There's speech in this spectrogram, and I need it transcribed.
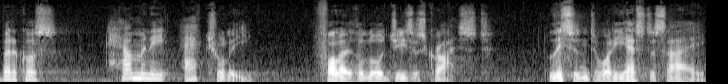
But of course, how many actually follow the Lord Jesus Christ? Listen to what he has to say,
